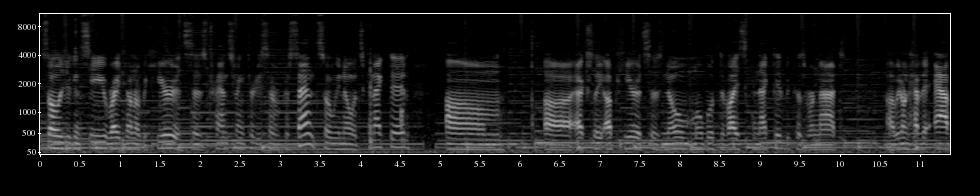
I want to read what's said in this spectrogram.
So as you can see right down over here, it says transferring 37%, so we know it's connected. Um, uh, actually up here it says no mobile device connected because we're not, uh, we don't have the app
